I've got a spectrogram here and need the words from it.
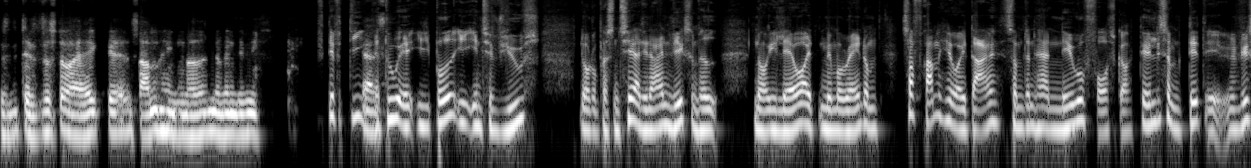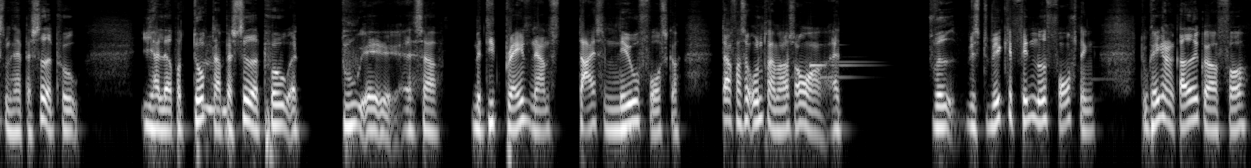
det, det forstår jeg ikke øh, sammenhængen med nødvendigvis. Det er fordi, Ja. at du er i, både i interviews, når du præsenterer din egen virksomhed, når I laver et memorandum, så fremhæver I dig som den her neuroforsker. Det er ligesom det, det virksomheden er baseret på. I har lavet produkter baseret på, at du, øh, altså med dit brand nærmest, dig som neuroforsker. Derfor så undrer jeg mig også over, at du ved, hvis du ikke kan finde noget forskning, du kan ikke engang redegøre for,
